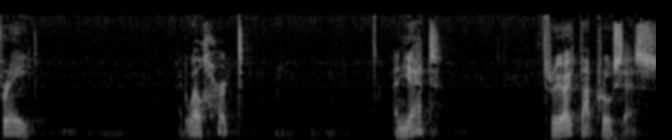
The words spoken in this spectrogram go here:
free. It will hurt. And yet, throughout that process,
